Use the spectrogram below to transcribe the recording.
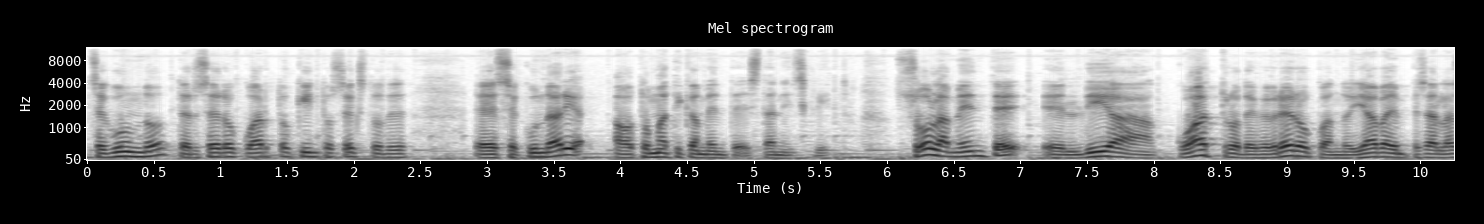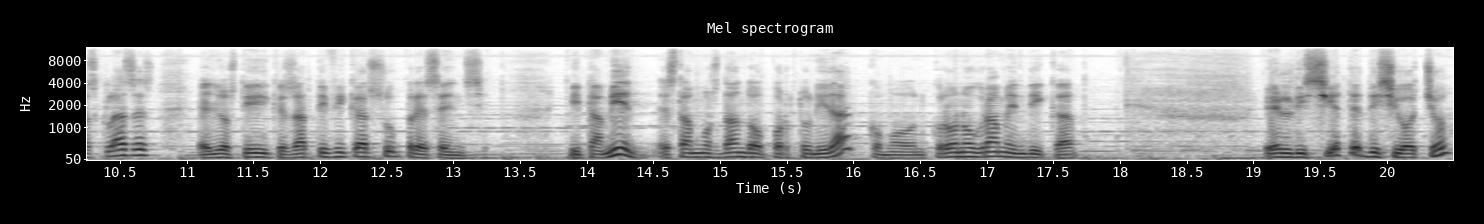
segundo, tercero, cuarto, quinto, sexto de eh, secundaria, automáticamente están inscritos. Solamente el día 4 de febrero, cuando ya va a empezar las clases, ellos tienen que ratificar su presencia. Y también estamos dando oportunidad, como el cronograma indica, el 17-18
